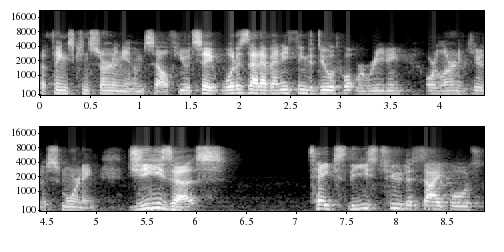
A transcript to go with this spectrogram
the things concerning himself. You would say, What does that have anything to do with what we're reading or learning here this morning? Jesus takes these two disciples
